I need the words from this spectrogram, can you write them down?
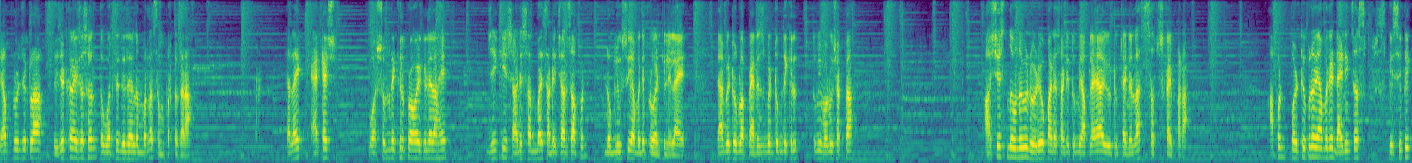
या प्रोजेक्टला व्हिजिट करायचं असेल तर वरती दिलेल्या नंबरला संपर्क करा. याला एक अटॅच वॉशरूम देखील प्रोव्हाइड केलेला आहे जे की साडेसात बाय साडेचारचं आपण डब्ल्यू सी यामध्ये प्रोव्हाइड केलेलं आहे. या बेडरूमला पॅरेंट्स बेडरूम देखील तुम्ही म्हणू शकता. असेच नवनवीन व्हिडिओ पाहण्यासाठी तुम्ही आपल्या या यूट्यूब चॅनलला सबस्क्राईब करा. आपण पर्टिक्युलर यामध्ये डायनिंगचा स्पेसिफिक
